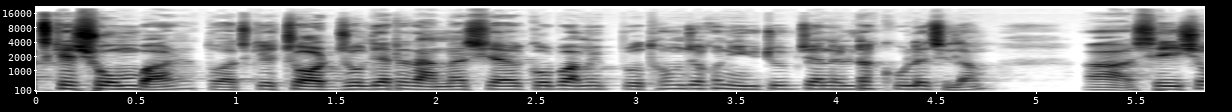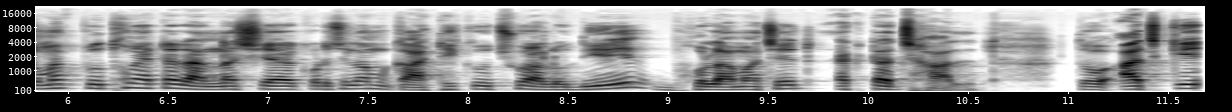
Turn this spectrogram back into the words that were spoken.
আজকে সোমবার, তো আজকে চটজলদি একটা রান্না শেয়ার করব। আমি প্রথম যখন ইউটিউব চ্যানেলটা খুলেছিলাম সেই সময় প্রথম একটা রান্না শেয়ার করেছিলাম গাঠি কচু আলু দিয়ে ভোলা মাছের একটা ঝাল। তো আজকে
